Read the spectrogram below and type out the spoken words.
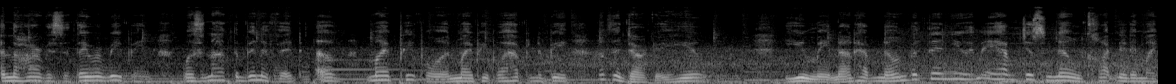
and the harvest that they were reaping was not the benefit of my people, and my people happened to be of the darker hue. You may not have known, but then you may have just known, caught it in my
